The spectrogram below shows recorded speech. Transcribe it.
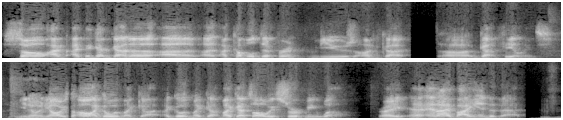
So I've, I think I've got a, a, a couple different views on gut uh, gut feelings. You know, and you always oh I go with my gut. I go with my gut. My gut's always served me well right? And, and I buy into that. Mm-hmm.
